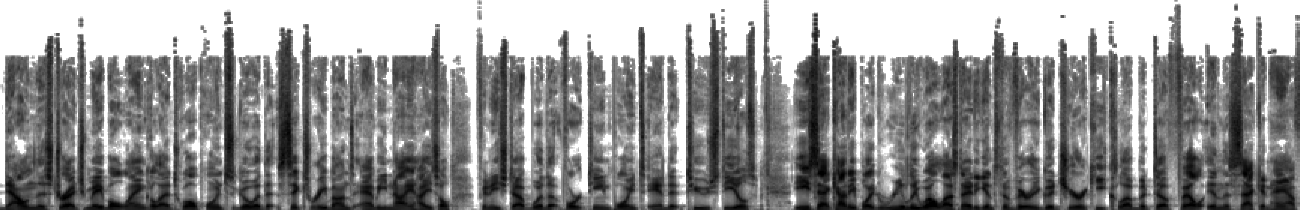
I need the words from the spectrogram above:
down the stretch. Mabel Langle had 12 points to go with six rebounds. Abby Nyheisel finished up with 14 points and two steals. East Sac County played really well last night against a very good Cherokee club, but uh, fell in the second half.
